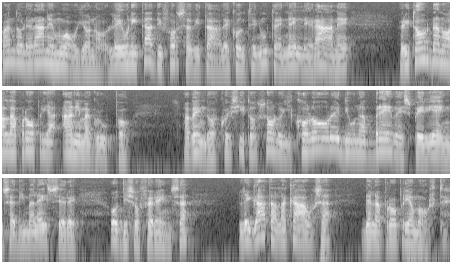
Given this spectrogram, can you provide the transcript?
Quando le rane muoiono, le unità di forza vitale contenute nelle rane ritornano alla propria anima gruppo, avendo acquisito solo il colore di una breve esperienza di malessere o di sofferenza legata alla causa della propria morte.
